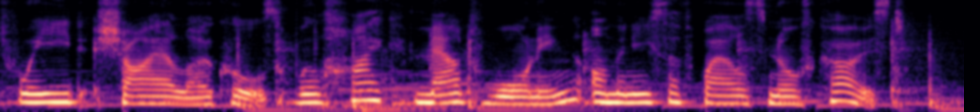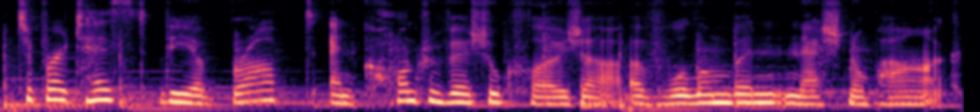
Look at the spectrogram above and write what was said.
Tweed Shire locals will hike Mount Warning on the New South Wales north coast to protest the abrupt and controversial closure of Wollumbin National Park.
